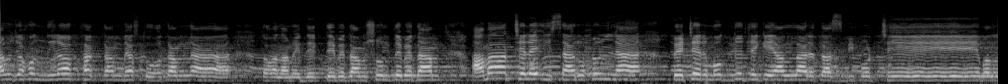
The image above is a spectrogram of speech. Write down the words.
আমি যখন নীরব থাকতাম, ব্যস্ত হতাম না, তখন আমি দেখতে পেতাম, শুনতে পেতাম, আমার ছেলে ঈসা রুহুল্লাহ পেটের মধ্যে থেকে আল্লাহর তাসবি পড়ছে। বলো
